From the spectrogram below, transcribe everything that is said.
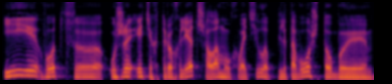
И вот э, уже этих трех лет Шаламову хватило для того, чтобы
